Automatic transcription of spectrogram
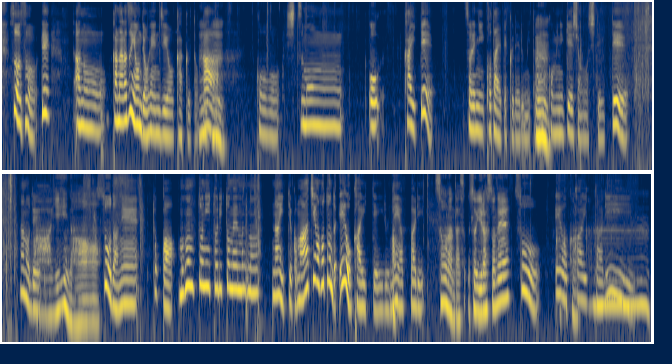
そうそう。であの必ず読んでお返事を書くとか、うんうんこう質問を書いてそれに答えてくれるみたいうん。なコミュニケーションをしていて、なのでああいいな。あそうだね。とかもう本当に取り留めのないっていうか、まあ、アーチンはほとんど絵を描いているあねやっぱり。そうなんだ。そそうイラストね。そう絵を描いたうりん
